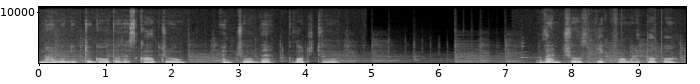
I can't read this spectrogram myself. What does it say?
Now you need to go to the sculpt room and choose the cloth tool. Then choose pick from Retopo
